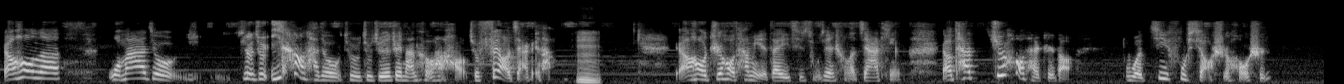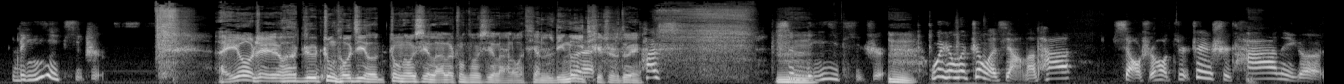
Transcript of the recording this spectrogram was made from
然后呢，我妈就就就一看到他就就就觉得这男特别好，就非要嫁给他，嗯，然后之后他们也在一起组建成了家庭，然后他之后才知道，我继父小时候是灵异体质，哎呦，这这重头戏了，重头戏来了，重头戏来了，我天，灵异体质，对，他是。是灵异体质。嗯，为什么这么讲呢？他小时候，这这是他那个，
